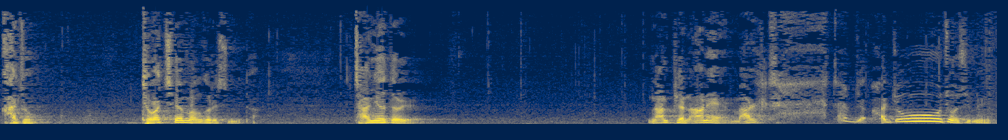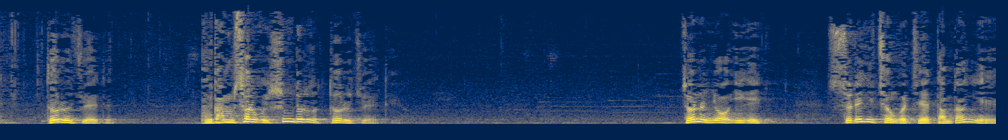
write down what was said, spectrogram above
가족. 제가 체험한 그렇습니다. 자녀들, 남편, 아내, 말 아주 조심해야 돼. 들어줘야 돼. 부담스럽고 힘들어도 들어줘야 돼요. 저는요, 이게 쓰레기 채운 거제 담당이에요.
